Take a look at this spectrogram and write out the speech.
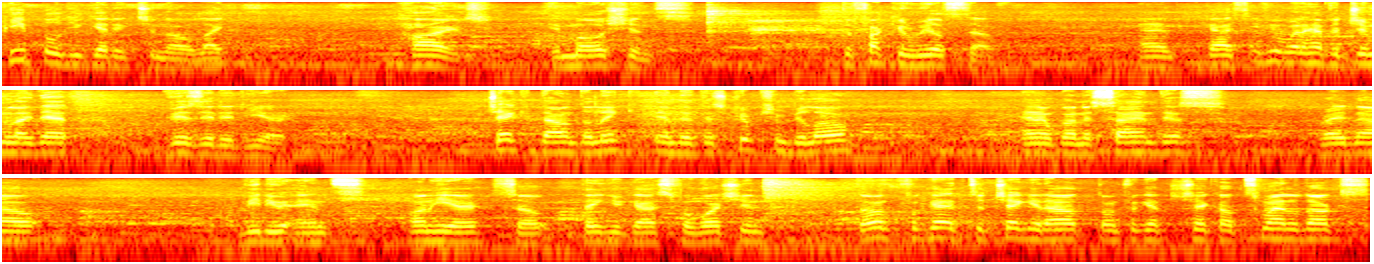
People you getting to know, like heart, emotions, the fucking real stuff. And guys, if you want to have a gym like that, visit it here. Check down the link in the description below. And I'm gonna sign this right now. Video ends on here. So thank you guys for watching. Don't forget to check it out. Don't forget to check out Smile Dogs,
